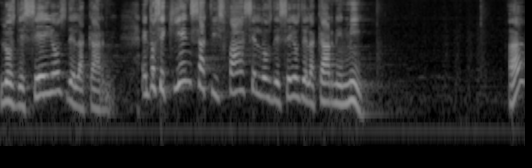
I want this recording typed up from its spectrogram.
los deseos de la carne. Entonces, ¿quién satisface los deseos de la carne en mí? ¿Ah?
